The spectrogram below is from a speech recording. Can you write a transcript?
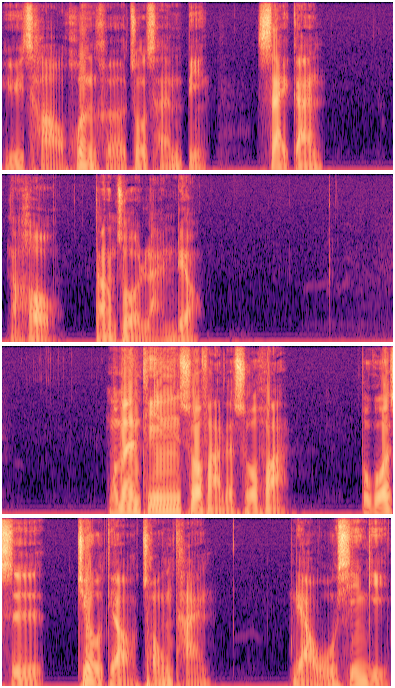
与草混合做成饼，晒干，然后当作燃料。我们听说法的说话，不过是旧调重弹，了无新意。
